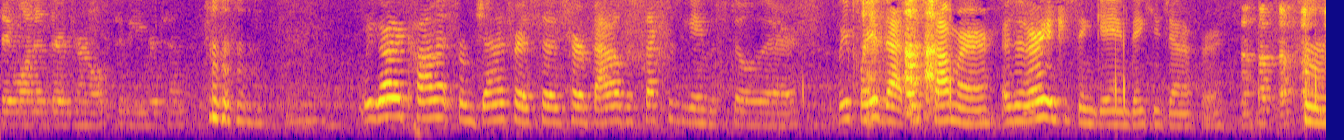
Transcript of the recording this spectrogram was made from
they wanted their journals to be written. We got a comment from Jennifer. It says her Battle of the Sexes game is still there. We played that this summer. It was a very interesting game. Thank you, Jennifer. Hmm.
